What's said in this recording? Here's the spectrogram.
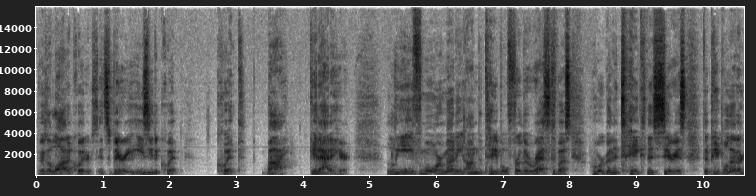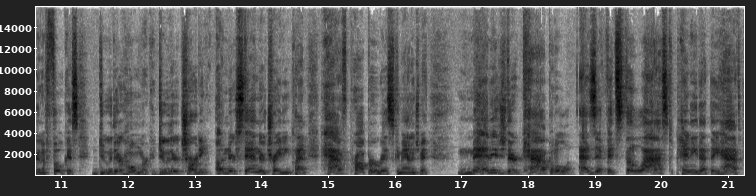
There's a lot of quitters. It's very easy to quit. Quit. Bye. Get out of here leave more money on the table for the rest of us who are going to take this serious. The people that are going to focus, do their homework, do their charting, understand their trading plan, have proper risk management, manage their capital as if it's the last penny that they have.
